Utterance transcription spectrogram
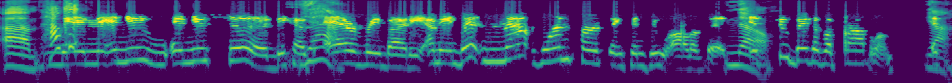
um, how can and, and you and you should because Yeah. everybody. I mean, th- not one person can do all of this. No. it's too big of a problem. Yeah.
